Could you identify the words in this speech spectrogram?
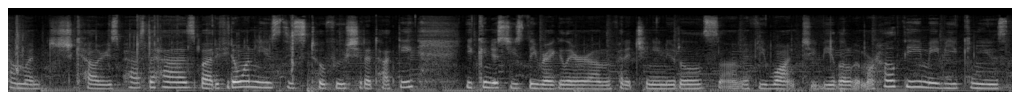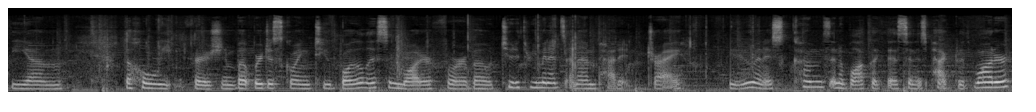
how much calories pasta has, but if you don't want to use this tofu shirataki, you can just use the regular um, fettuccine noodles. Um, if you want to be a little bit more healthy, maybe you can use the, um, the whole wheat version, but we're just going to boil this in water for about two to three minutes and then pat it dry and it comes in a block like this and is packed with water.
